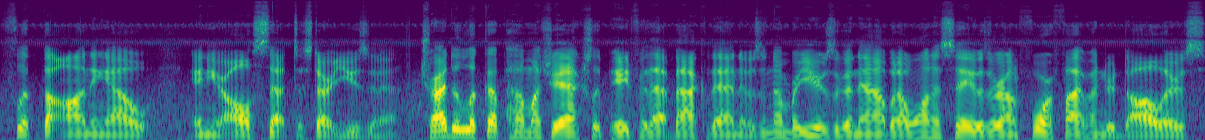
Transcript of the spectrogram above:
flip the awning out, and you're all set to start using it. Tried to look up how much I actually paid for that back then. It was a number of years ago now, but I want to say it was around four or five hundred dollars.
